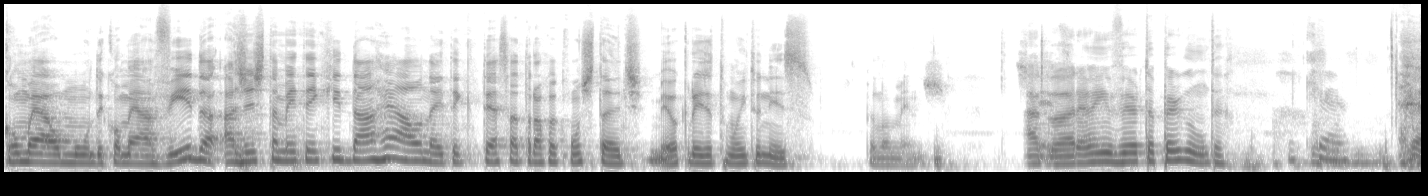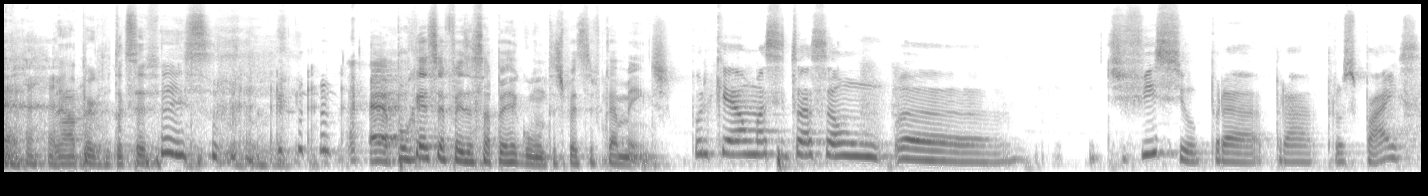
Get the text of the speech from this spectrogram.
como é o mundo e como é a vida, a gente também tem que dar real, né? E tem que ter essa troca constante. Eu acredito muito nisso, pelo menos. Agora eu inverto a pergunta. O que é? É, uma pergunta que você fez. É, por que você fez essa pergunta especificamente? Porque é uma situação ah, difícil para os pais.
